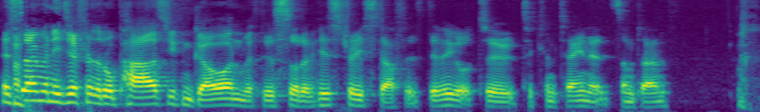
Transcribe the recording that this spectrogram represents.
there's so many different little paths you can go on with this sort of history stuff. It's difficult to to contain it sometimes.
